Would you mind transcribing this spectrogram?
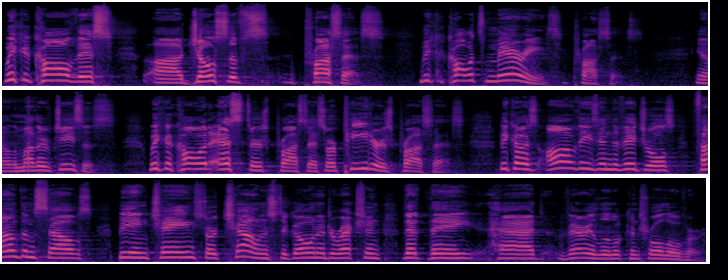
we could call this uh, Joseph's process. We could call it Mary's process, you know, the mother of Jesus. We could call it Esther's process or Peter's process because all of these individuals found themselves being changed or challenged to go in a direction that they had very little control over.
